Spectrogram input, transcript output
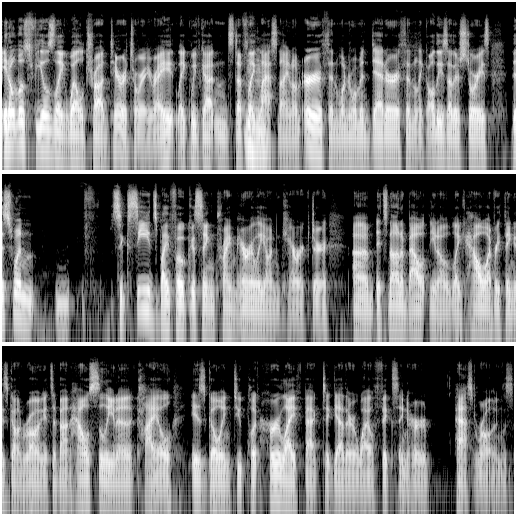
it almost feels like well trod territory, right? Like we've gotten stuff like Last Knight on Earth and Wonder Woman Dead Earth and like all these other stories. This one f- succeeds by focusing primarily on character. Um, it's not about you know like how everything has gone wrong. It's about how Selina Kyle is going to put her life back together while fixing her past wrongs.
